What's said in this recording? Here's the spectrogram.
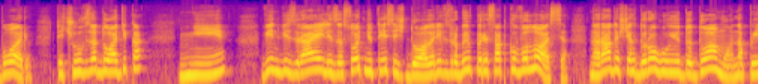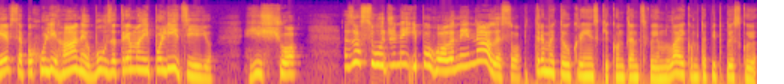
Борю, ти чув за Додіка? Ні. Він в Ізраїлі за сотню тисяч доларів зробив пересадку волосся. На радощах дорогою додому напився, похуліганив, був затриманий поліцією. І що? Засуджений і поголений налисо. Підтримайте український контент своїм лайком та підпискою,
